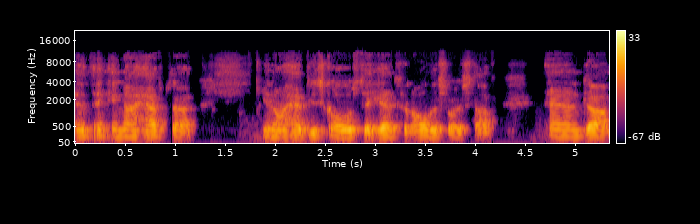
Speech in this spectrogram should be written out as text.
and thinking I have to, you know, I have these goals to hit and all this sort of stuff. And, uh,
